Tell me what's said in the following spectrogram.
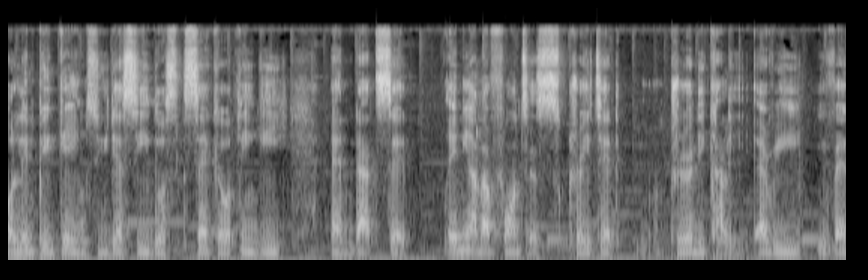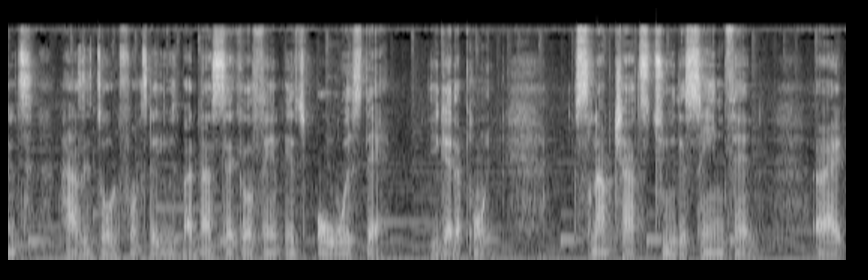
olympic games you just see those circle thingy and that's it any other font is created periodically every event has its own fonts they use, but that circle thing is always there. You get a point. Snapchat to the same thing. All right,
